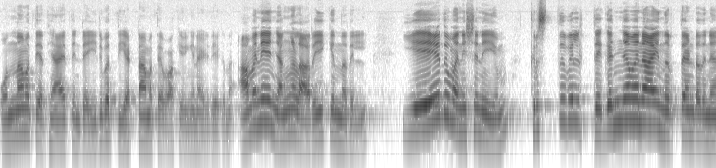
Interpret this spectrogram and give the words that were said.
ഒന്നാമത്തെ അധ്യായത്തിന്റെ ഇരുപത്തി എട്ടാമത്തെ വാക്യം ഇങ്ങനെ എഴുതിയേക്കുന്നത് അവനെ ഞങ്ങൾ അറിയിക്കുന്നതിൽ ഏതു മനുഷ്യനെയും ക്രിസ്തുവിൽ തികഞ്ഞവനായി നിർത്തേണ്ടതിന്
